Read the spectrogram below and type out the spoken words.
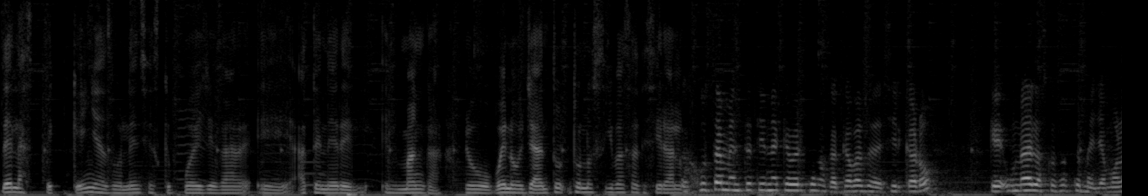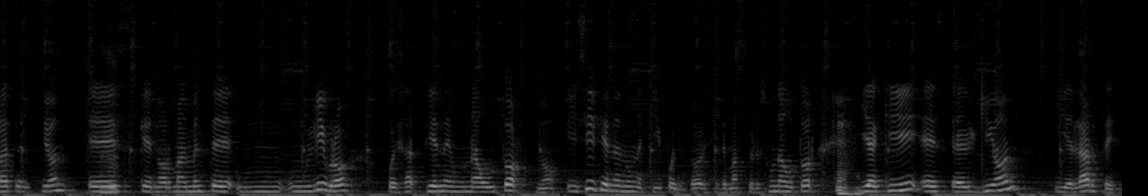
de las pequeñas dolencias que puede llegar eh, a tener el, manga. Pero bueno, Jan, tú, tú, nos ibas a decir algo. Pues justamente tiene que ver con lo que acabas de decir, Caro que una de las cosas que me llamó la atención es que normalmente un, libro pues tiene un autor, ¿no? Y sí tienen un equipo, editores y demás, pero es un autor. Y aquí es el guion y el arte,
